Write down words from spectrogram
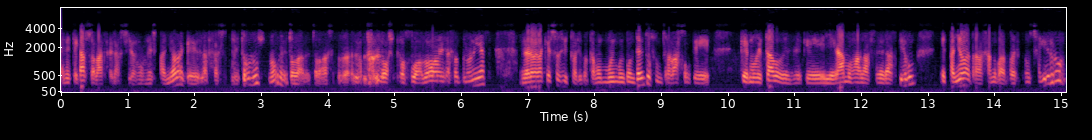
en este caso a la Federación Española, que es la de todos, ¿no? de, todas de todas los, los jugadores las autonomías. la verdad que eso es histórico, estamos muy muy contentos, es un trabajo que, que hemos estado desde que llegamos a la Federación Española trabajando para poder conseguirlo,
